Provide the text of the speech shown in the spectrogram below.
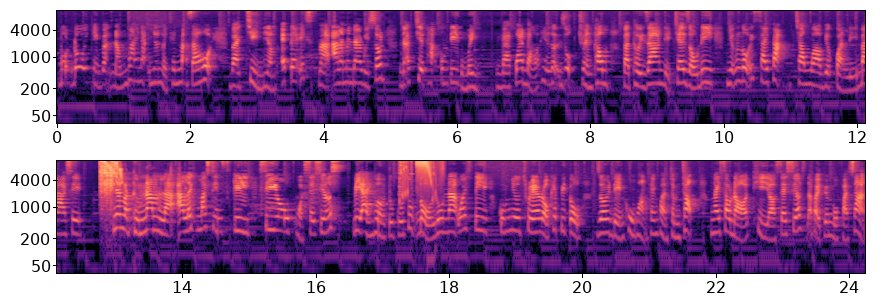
Bộ đôi thì vẫn đóng vai nạn nhân ở trên mạng xã hội và chỉ điểm FTX và Alameda Research đã triệt hạ công ty của mình và qua đó thì lợi dụng truyền thông và thời gian để che giấu đi những lỗi sai phạm trong ờ, việc quản lý 3C. Nhân vật thứ năm là Alex Masinski, CEO của Celsius. Bị ảnh hưởng từ cú sụp đổ Luna UST cũng như Trero Capital rơi đến khủng hoảng thanh khoản trầm trọng. Ngay sau đó thì ờ, Celsius đã phải tuyên bố phá sản.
